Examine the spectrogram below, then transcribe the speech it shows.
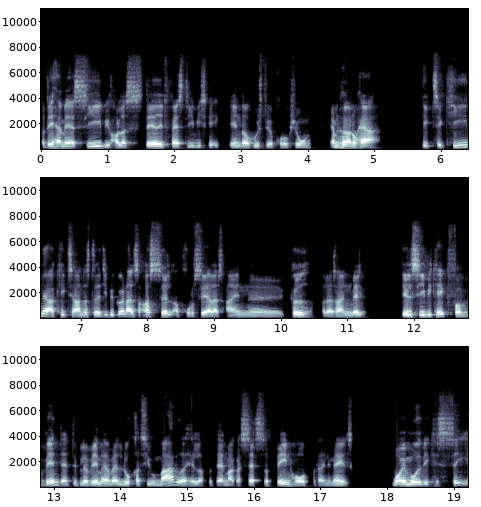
Og det her med at sige, at vi holder stadig fast i, at vi skal ikke ændre husdyrproduktionen. Jamen hør nu her, kig til Kina og kig til andre steder, de begynder altså også selv at producere deres egen øh, kød og deres egen mælk. Det vil sige, at vi kan ikke forvente, at det bliver ved med at være lukrative markeder heller for Danmark og satse så benhårdt på det animalske. Hvorimod vi kan se,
